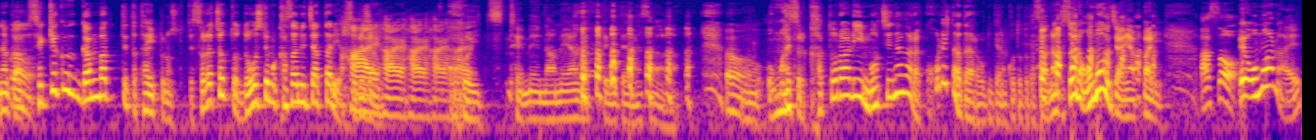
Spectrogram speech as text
なんか、うん接客頑張ってたタイプの人って、それはちょっとどうしても重ねちゃったりはするじゃん。はいはいはいはいはい。こいつてめえ舐めやがってみたいなさ、うん。うんお前それカトラリー持ちながら来れただろみたいなこととかさ、なんかそういうの思うじゃん、やっぱり。あ、そう。え、思わない？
